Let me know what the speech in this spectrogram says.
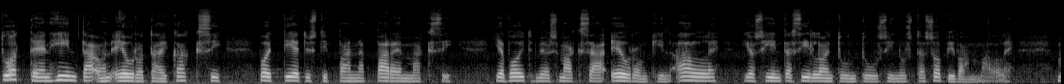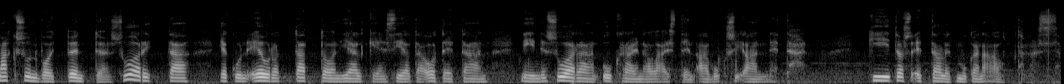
Tuotteen hinta on euro tai kaksi voit tietysti panna paremmaksi ja voit myös maksaa euronkin alle, jos hinta silloin tuntuu sinusta sopivammalle. Maksun voit pönttöön suorittaa ja kun eurot tattoon jälkeen sieltä otetaan, niin ne suoraan ukrainalaisten avuksi annetaan. Kiitos, että olet mukana auttamassa.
